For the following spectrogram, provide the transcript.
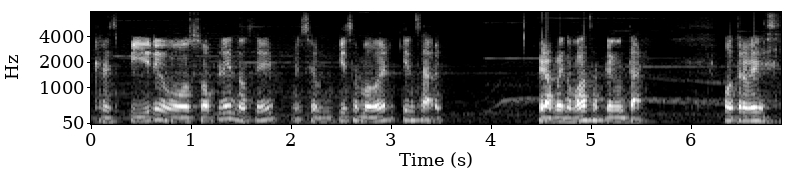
respire o sople, no sé, pues se empieza a mover, quién sabe. Pero bueno, vamos a preguntar. Otra vez.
